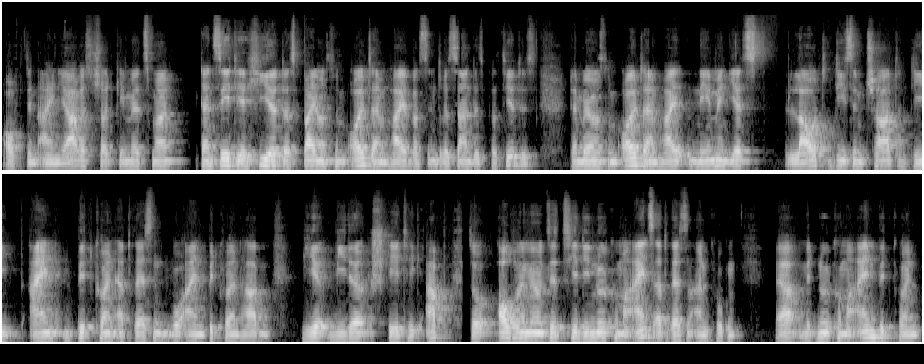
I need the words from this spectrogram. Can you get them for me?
auf den einen Jahreschart gehen wir jetzt mal, dann seht ihr hier, dass bei unserem Alltime High was Interessantes passiert ist. Denn bei unserem Alltime High nehmen jetzt laut diesem Chart die ein Bitcoin-Adressen, wo ein Bitcoin haben, hier wieder stetig ab. So, auch wenn wir uns jetzt hier die 0,1 Adressen angucken, ja, mit 0,1 Bitcoin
